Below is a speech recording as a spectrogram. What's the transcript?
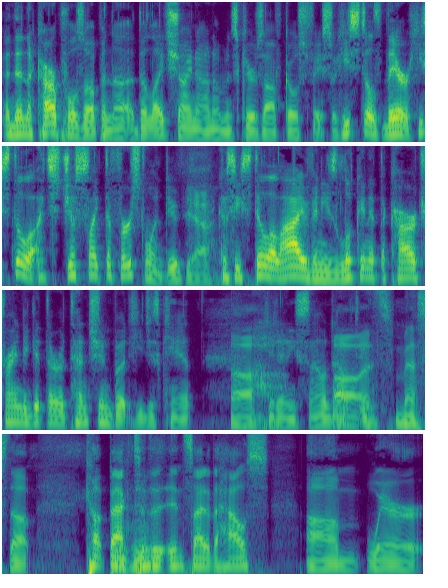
and then the car pulls up and the the lights shine on him and scares off Ghostface. So he's still there. He's still. It's just like the first one, dude. Yeah. because he's still alive and he's looking at the car trying to get their attention, but he just can't uh get any sound out. Oh, dude. it's messed up. Cut back to Mhm. the inside of the house, um, where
